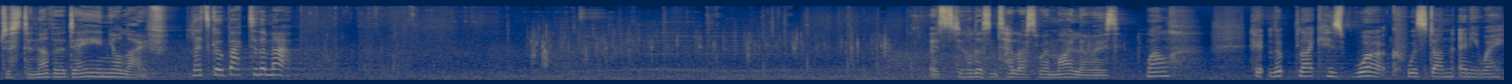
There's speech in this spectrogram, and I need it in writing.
Just another day in your life. Let's go back to the map. It still doesn't tell us where Milo is. Well, it looked like his work was done anyway.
